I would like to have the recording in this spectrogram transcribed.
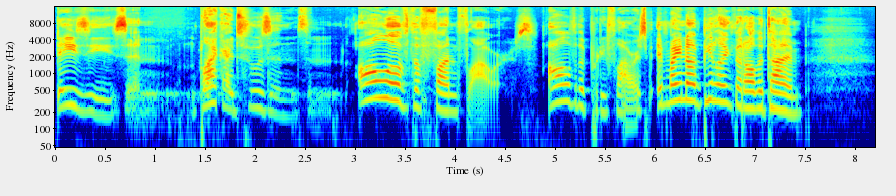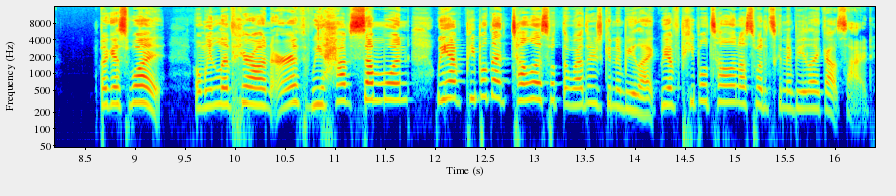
daisies and black eyed Susans and all of the fun flowers, all of the pretty flowers. It might not be like that all the time. But guess what? When we live here on earth, we have someone, we have people that tell us what the weather's going to be like. We have people telling us what it's going to be like outside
